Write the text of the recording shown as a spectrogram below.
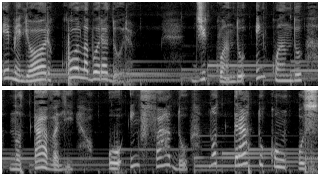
e melhor colaboradora. De quando em quando notava-lhe o enfado no trato com os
